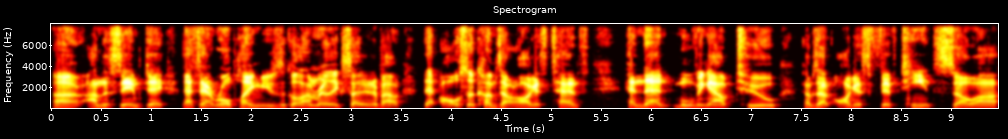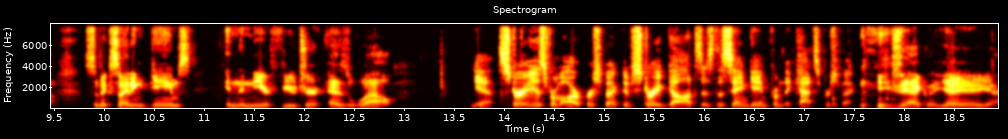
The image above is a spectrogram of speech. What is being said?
uh, on the same day. That's that role playing musical I'm really excited about. That also comes out August 10th. And then Moving Out 2 comes out August 15th. So, uh, some exciting games in the near future as well. Yeah, Stray is from our perspective. Stray Gods is the same game from the cat's perspective. exactly. Yeah, yeah, yeah.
